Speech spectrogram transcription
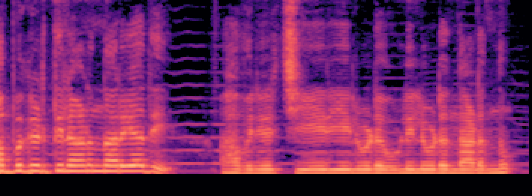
അപകടത്തിലാണെന്നറിയാതെ അവനൊരു ചേരിയിലൂടെ ഉള്ളിലൂടെ നടന്നു.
